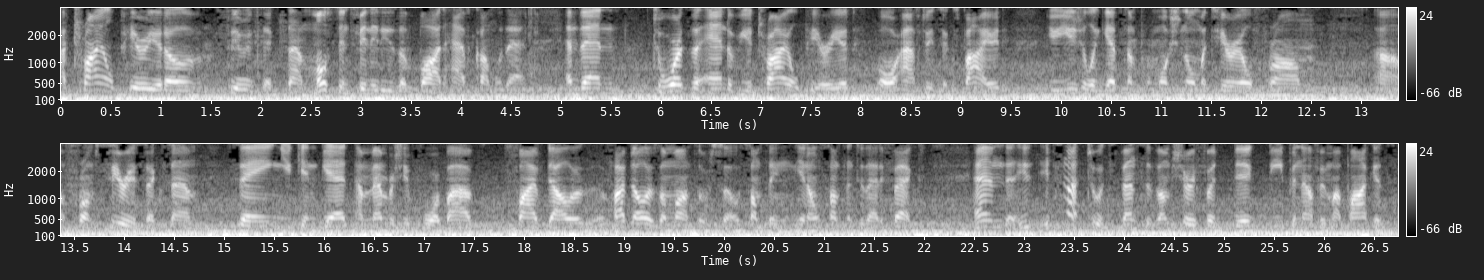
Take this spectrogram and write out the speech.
a trial period of Sirius XM. Most Infinitis I've bought have come with that. And then towards the end of your trial period or after it's expired, you usually get some promotional material from uh, from SiriusXM saying you can get a membership for about five dollars five dollars a month or so, something you know, something to that effect. And it, it's not too expensive. I'm sure if I dig deep enough in my pockets,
